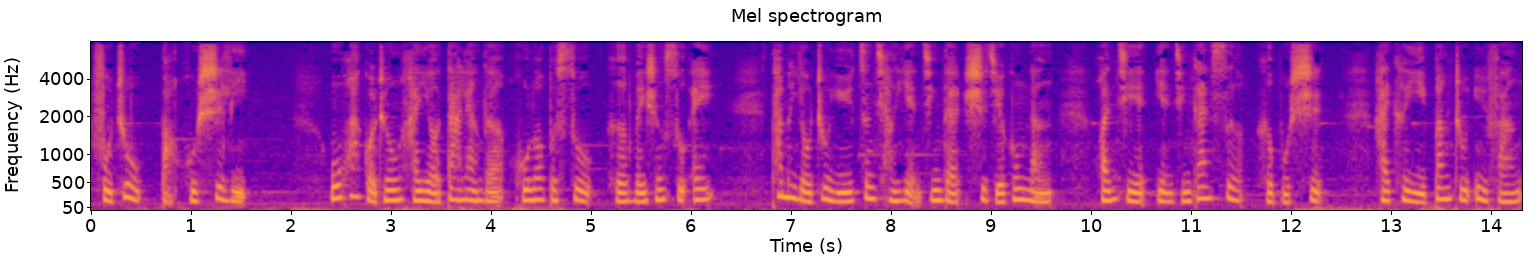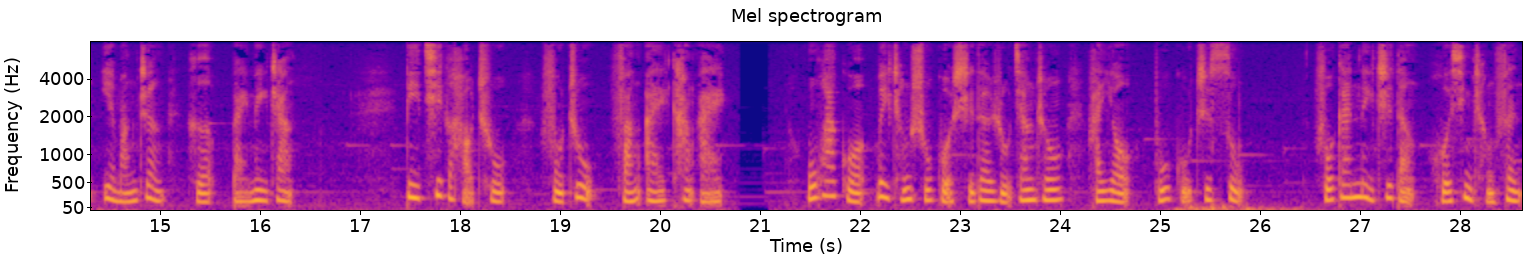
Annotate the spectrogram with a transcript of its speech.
辅助保护视力。无花果中含有大量的胡萝卜素和维生素 A。它们有助于增强眼睛的视觉功能，缓解眼睛干涩和不适，还可以帮助预防夜盲症和白内障。第七个好处，辅助防癌抗癌。无花果未成熟果实的乳浆中含有补骨质素、佛甘内酯等活性成分，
